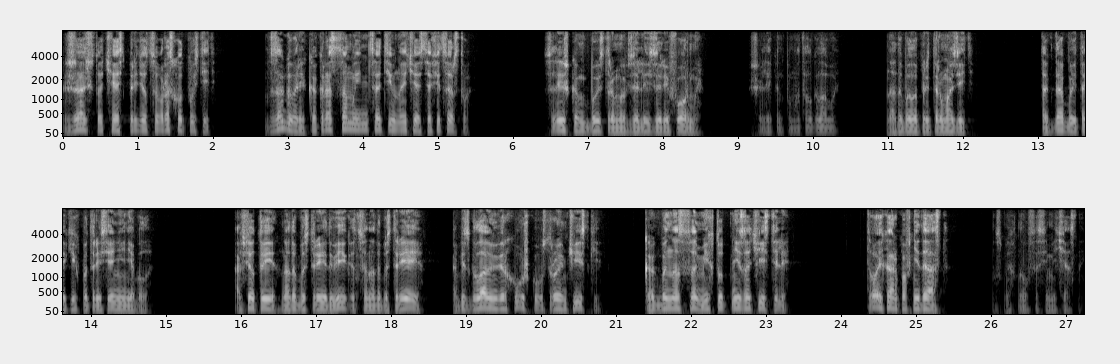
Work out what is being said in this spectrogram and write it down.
Жаль, что часть придется в расход пустить. В заговоре как раз самая инициативная часть офицерства. Слишком быстро мы взялись за реформы. Шелепин помотал головой. Надо было притормозить. Тогда бы и таких потрясений не было. А все ты, надо быстрее двигаться, надо быстрее. Обезглавим верхушку, устроим чистки. Как бы нас самих тут не зачистили. Твой Карпов не даст усмехнулся Семичастный.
